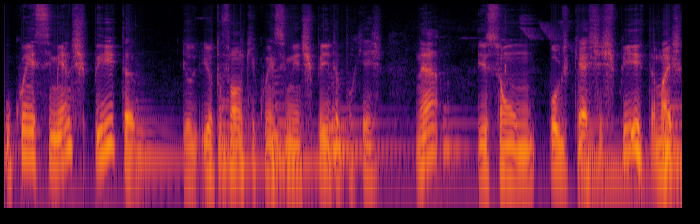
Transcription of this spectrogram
o conhecimento espírita, e eu estou falando aqui conhecimento espírita porque né, isso é um podcast espírita, mas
